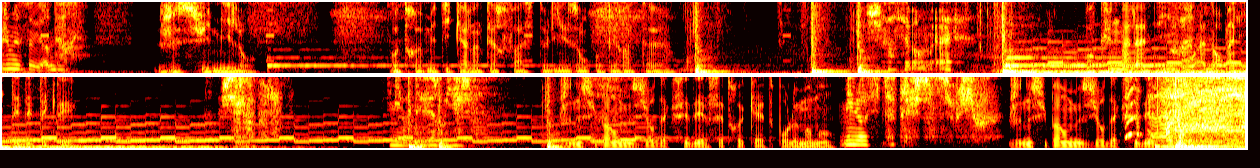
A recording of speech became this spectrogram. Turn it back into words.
je me souviens de rien. Je suis Milo, votre médical interface de liaison opérateur. Je suis forcément malade. Aucune maladie ou anormalité détectée. Je suis pas malade. Milo, déverrouillage. Je ne suis pas en mesure d'accéder à cette requête pour le moment. Milo, s'il te plaît, je t'en supplie. Je ne suis pas en mesure d'accéder à cette...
